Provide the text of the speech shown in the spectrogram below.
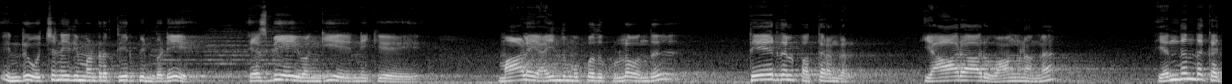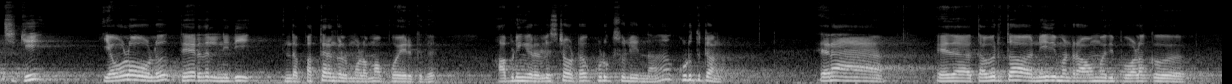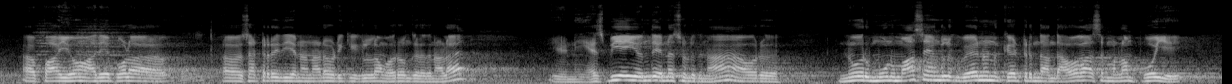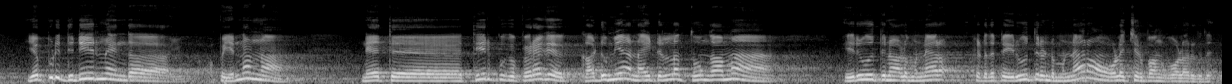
இன்று உச்சநீதிமன்ற தீர்ப்பின்படி எஸ்பிஐ வங்கி இன்றைக்கி மாலை ஐந்து முப்பதுக்குள்ளே வந்து தேர்தல் பத்திரங்கள் யார் யார் வாங்கினாங்க எந்தெந்த கட்சிக்கு எவ்வளோ தேர்தல் நிதி இந்த பத்திரங்கள் மூலமாக போயிருக்குது அப்படிங்கிற லிஸ்ட் அவுட்டை கொடுக்க சொல்லியிருந்தாங்க கொடுத்துட்டாங்க. ஏன்னா இதை தவிர்த்தா நீதிமன்ற அவமதிப்பு வழக்கு பாயும் அதே போல் சட்ட ரீதியான நடவடிக்கைகள்லாம் வருங்கிறதுனால எஸ்பிஐ வந்து என்ன சொல்லுதுன்னா ஒரு இன்னொரு மூணு மாதம் எங்களுக்கு வேணும்னு கேட்டிருந்த அந்த அவகாசமெல்லாம் போய் எப்படி திடீர்னு இந்த அப்போ என்னன்னா நேற்று தீர்ப்புக்கு பிறகு கடுமையாக நைட்டெல்லாம் தூங்காமல் இருபத்தி நாலு மணி நேரம் கிட்டத்தட்ட இருபத்தி ரெண்டு மணி நேரம் உழைச்சிருப்பாங்க போல இருக்குது.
